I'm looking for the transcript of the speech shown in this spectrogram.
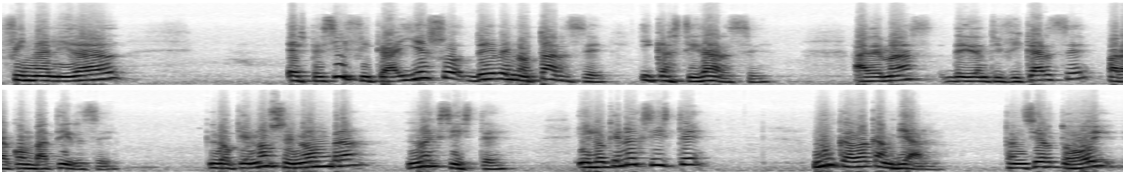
finalidad específica y eso debe notarse y castigarse, además de identificarse para combatirse. Lo que no se nombra no existe y lo que no existe nunca va a cambiar, tan cierto hoy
